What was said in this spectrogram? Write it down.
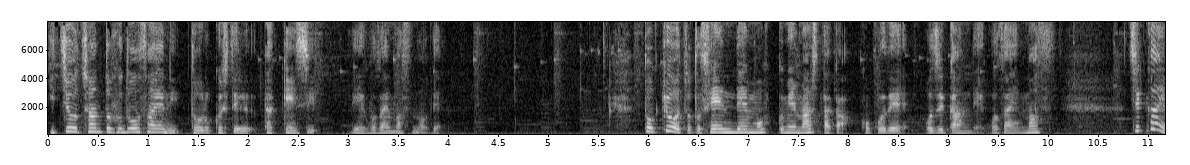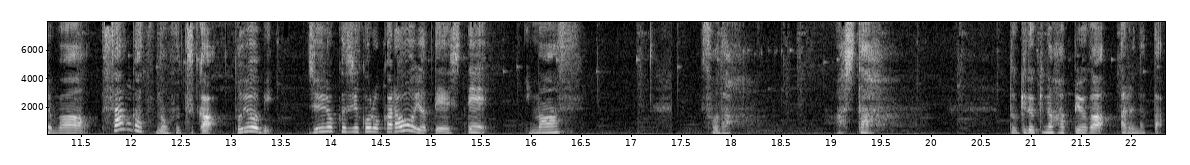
一応ちゃんと不動産屋に登録してる宅建士でございますので。と今日はちょっと宣伝も含めましたがここでお時間でございます。次回は3月の2日土曜日16時頃からを予定しています。そうだ。明日。ドキドキの発表があるんだった。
